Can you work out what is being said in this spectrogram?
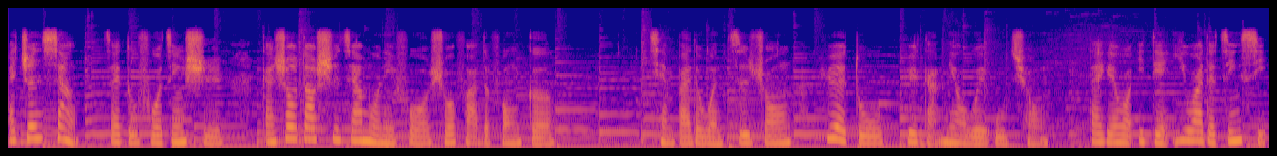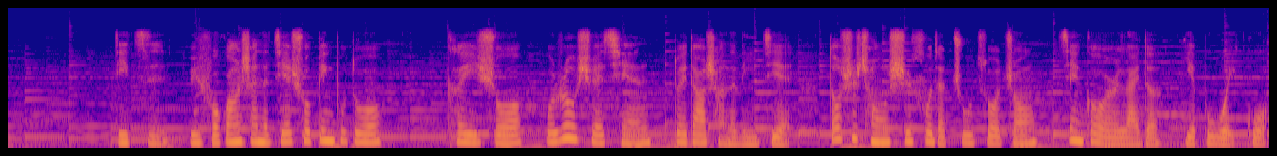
还真像在读佛经时。感受到释迦牟尼佛说法的风格，浅白的文字中，越读越感妙味无穷，带给我一点意外的惊喜。弟子与佛光山的接触并不多，可以说我入学前对道场的理解，都是从师父的著作中建构而来的，也不为过。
